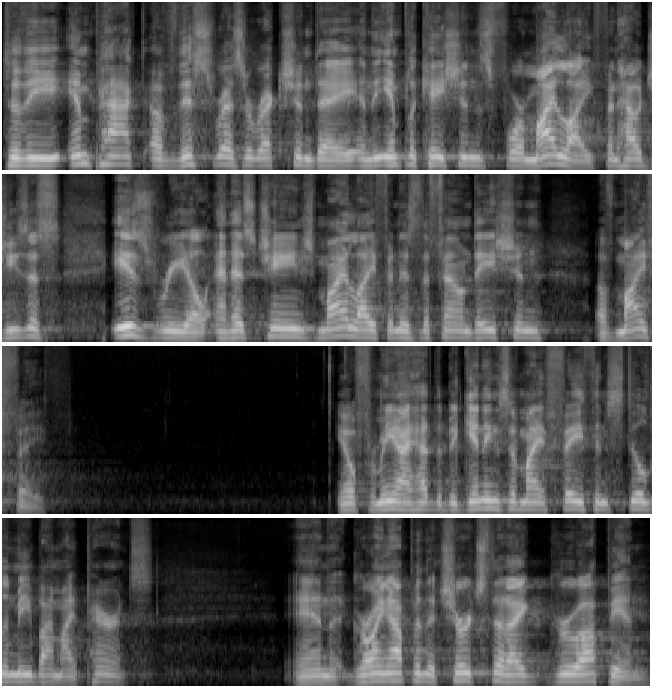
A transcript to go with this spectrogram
to the impact of this resurrection day and the implications for my life and how Jesus is real and has changed my life and is the foundation of my faith. You know, for me, I had the beginnings of my faith instilled in me by my parents and growing up in the church that I grew up in.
